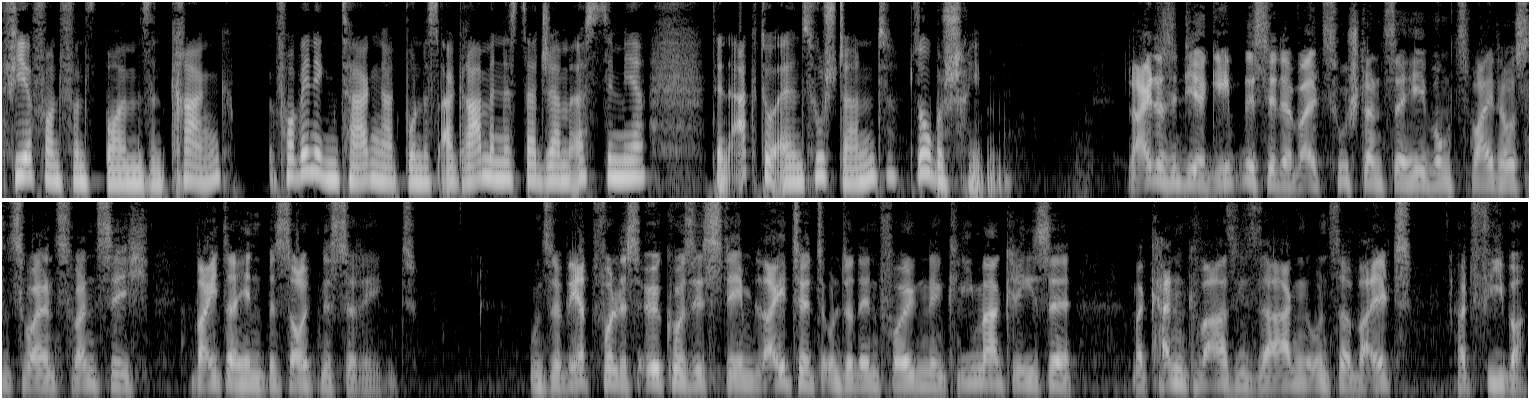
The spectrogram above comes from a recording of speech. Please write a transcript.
Vier von fünf Bäumen sind krank vor wenigen Tagen hat Bundesagrarminister Cem Özdemir den aktuellen Zustand so beschrieben. Leider sind die Ergebnisse der Waldzustandserhebung 2022 weiterhin besorgniserregend. Unser wertvolles Ökosystem leidet unter den Folgen der Klimakrise. Man kann quasi sagen, unser Wald hat Fieber.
